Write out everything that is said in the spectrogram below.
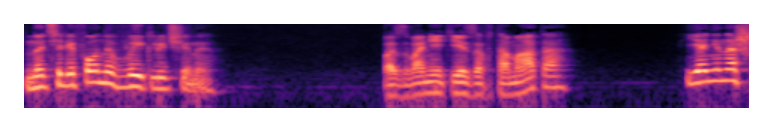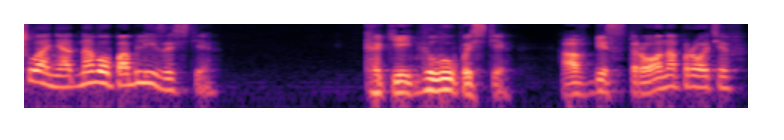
но телефоны выключены. Позвоните из автомата. Я не нашла ни одного поблизости. Какие глупости! А в бистро напротив?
